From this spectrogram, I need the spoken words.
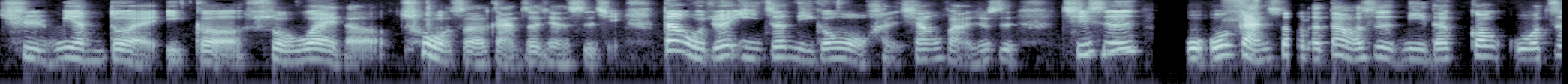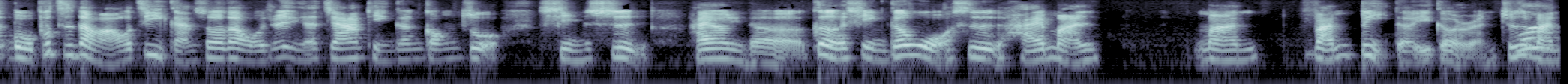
去面对一个所谓的挫折感这件事情。但我觉得以真你跟我很相反，就是其实我我感受得到的是你的工，我自我不知道啊，我自己感受到，我觉得你的家庭跟工作形式。还有你的个性跟我是还蛮蛮反比的一个人，就是蛮，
